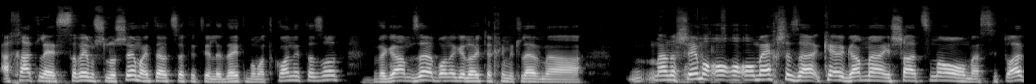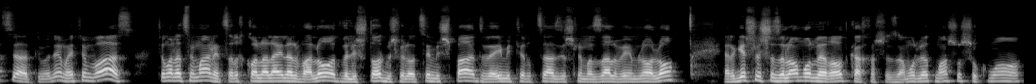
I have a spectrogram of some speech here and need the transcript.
אחת ל-20-30 הייתה יוצאת איתי לדייט במתכונת הזאת, mm. וגם זה, בוא נגיד, לא הייתי הכי מתלהב מה... מהאנשים או, או, או מאיך שזה, כן, גם מהאישה עצמה או מהסיטואציה, אתם יודעים, הייתי מבואס. הייתי אומר לעצמי, מה, אני צריך כל הלילה לבלות ולשתות בשביל להוציא משפט, ואם היא תרצה אז יש לי מזל ואם לא, לא. הרגיש לי שזה לא אמור להיראות ככה, שזה אמור להיות משהו שהוא כמו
